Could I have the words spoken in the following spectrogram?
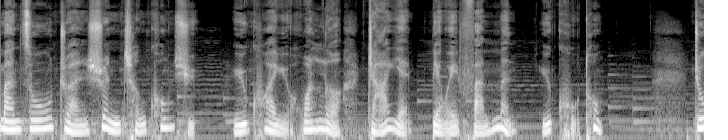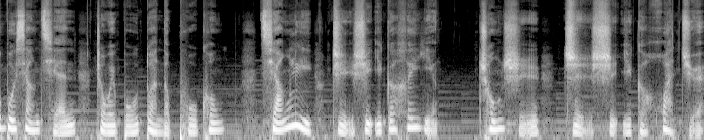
满足转瞬成空虚，愉快与欢乐眨眼变为烦闷与苦痛，逐步向前成为不断的扑空，强力只是一个黑影，充实只是一个幻觉。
